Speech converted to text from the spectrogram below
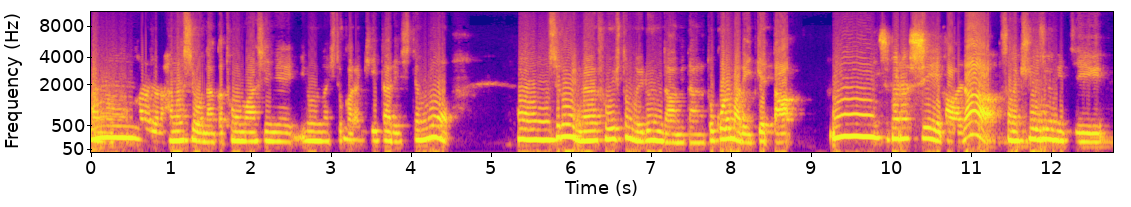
あの、うん彼女の話をなんか遠回しにいろんな人から聞いたりしても、ああ、面白いね、そういう人もいるんだ、みたいなところまで行けたうん、素晴らしい。から、その90日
